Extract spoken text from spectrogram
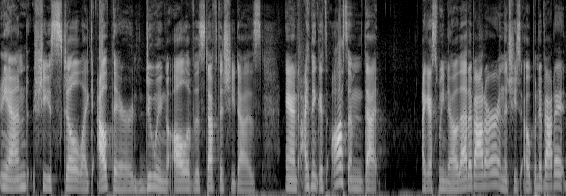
and she's still like out there doing all of the stuff that she does. And I think it's awesome that I guess we know that about her and that she's open about it.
